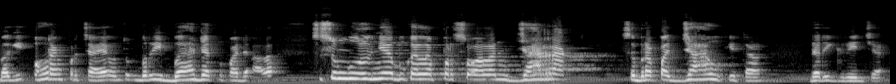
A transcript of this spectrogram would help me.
bagi orang percaya untuk beribadah kepada Allah sesungguhnya bukanlah persoalan jarak seberapa jauh kita dari gereja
